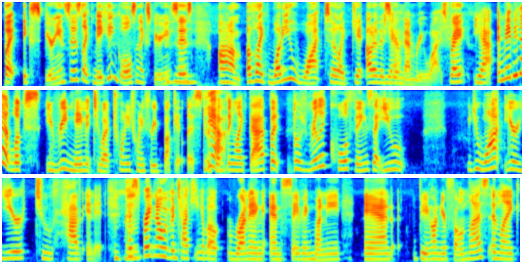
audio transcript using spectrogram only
but experiences, like making goals and experiences um, of like what do you want to like get out of this year memory wise, right? Yeah, and maybe that looks you rename it to a 2023 bucket list or Yeah. something like that, but those really cool things that you you want your year to have in it. Mm-hmm. Cuz right now we've been talking about running and saving money and being on your phone less and like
